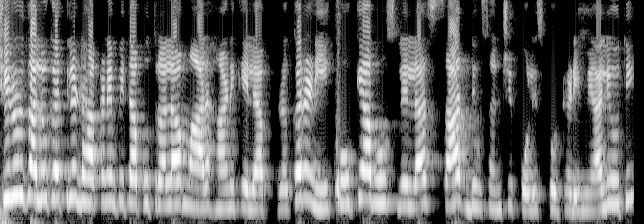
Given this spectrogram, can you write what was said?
शिरूर तालुक्यातील ढाकणे पिता पुत्राला मारहाण केल्या प्रकरणी खोक्या भोसलेला सात दिवसांची पोलीस कोठडी मिळाली होती.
